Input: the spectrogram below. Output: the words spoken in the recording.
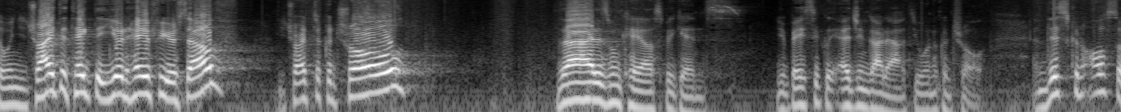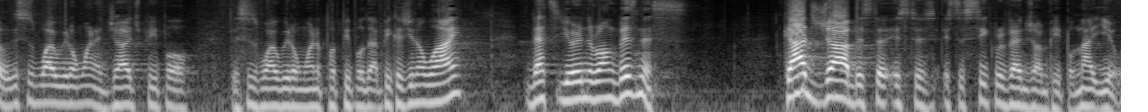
So when you try to take the Yud Hey for yourself, you try to control, that is when chaos begins. You're basically edging God out. You want to control. And this can also, this is why we don't want to judge people. This is why we don't want to put people down. Because you know why? That's you're in the wrong business. God's job is to, is to, is to seek revenge on people, not you.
